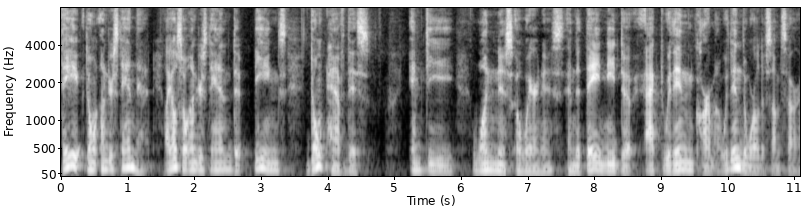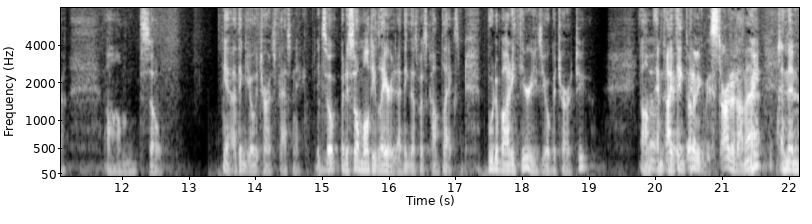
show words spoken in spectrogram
they don't understand that. I also understand that beings don't have this empty oneness awareness and that they need to act within karma, within the world of samsara. Um, so, yeah, I think Yogacara is fascinating. It's so, but it's so multi-layered. I think that's what's complex. Buddha body theory is Yogacara too. Um, and I think don't that- even get me started on that. right? And then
